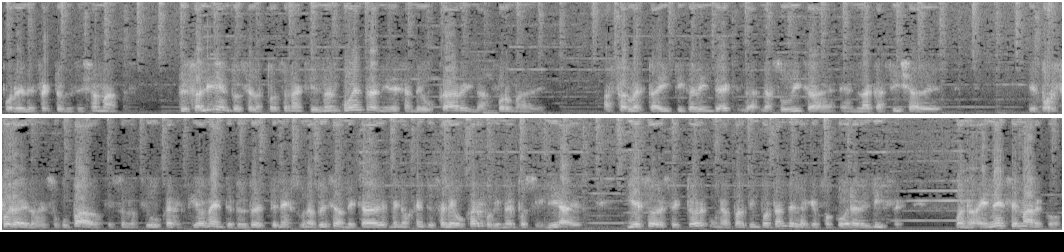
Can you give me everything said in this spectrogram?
por el efecto que se llama desaliento, entonces las personas que no encuentran y dejan de buscar y la mm. forma de hacer la estadística, el index, las ubica en la casilla de, por fuera de los desocupados, que son los que buscan activamente, pero entonces tenés una provincia donde cada vez menos gente sale a buscar porque no hay posibilidades. Y eso del sector, una parte importante es la que fue a cobrar el IFE. Bueno, en ese marco,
